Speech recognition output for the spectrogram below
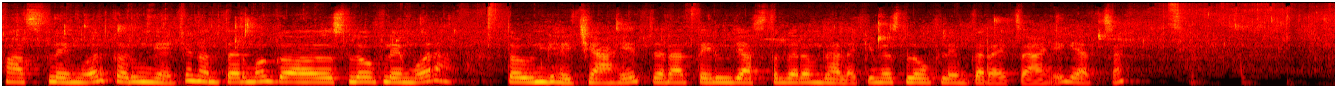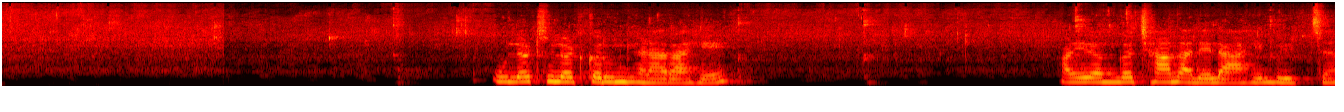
फास्ट फ्लेमवर करून घ्यायचे. नंतर मग स्लो फ्लेमवर तळून घ्यायचे आहेत. जरा तेल जास्त गरम झालं की मग स्लो फ्लेम करायचा आहे गॅसचा. उलट सुलट करून घेणार आहे. आणि रंग छान आलेला आहे बीटचा.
